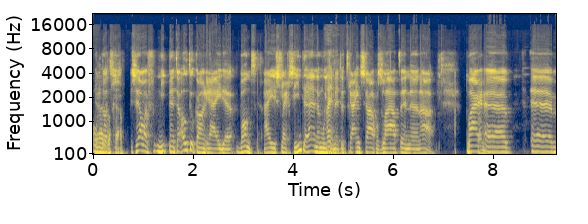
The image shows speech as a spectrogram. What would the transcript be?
omdat hij zelf niet met de auto kan rijden, want hij is slechtziend. Hè? En dan moet je met de trein s'avonds laten. En, uh, nou. Maar uh,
